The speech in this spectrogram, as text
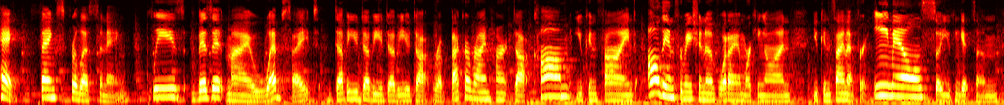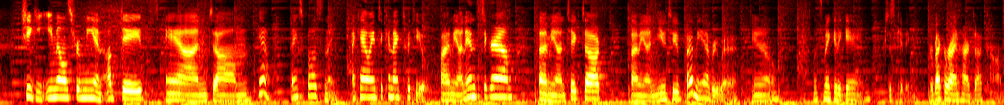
Hey, thanks for listening. Please visit my website, www.rebeccareinhart.com. You can find all the information of what I am working on. You can sign up for emails so you can get some cheeky emails from me and updates. And um, yeah, thanks for listening. I can't wait to connect with you. Find me on Instagram, find me on TikTok, find me on YouTube, find me everywhere. You know, let's make it a game. Just kidding. RebeccaReinhart.com.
